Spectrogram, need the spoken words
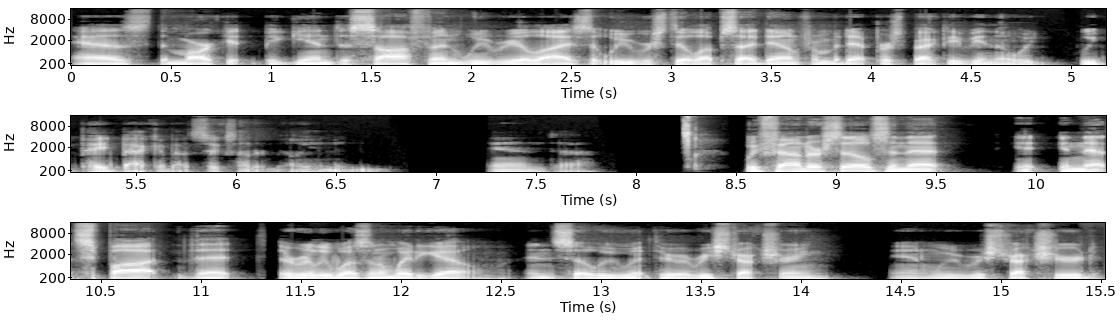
as the market began to soften, we realized that we were still upside down from a debt perspective, even though we we paid back about six hundred million, and, and uh, we found ourselves in that in that spot that there really wasn't a way to go, and so we went through a restructuring, and we restructured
